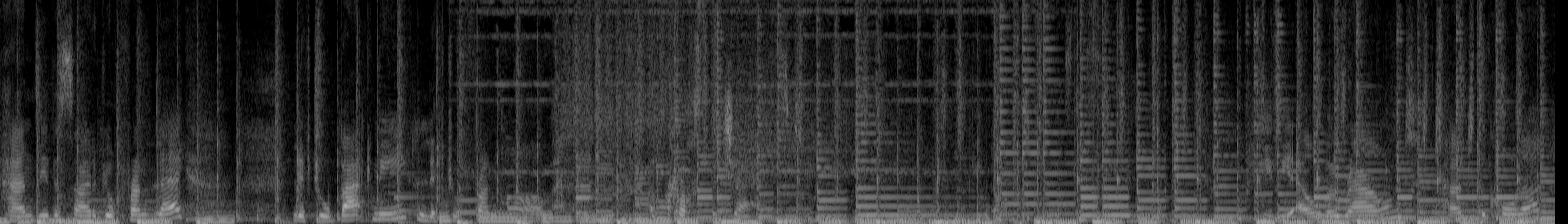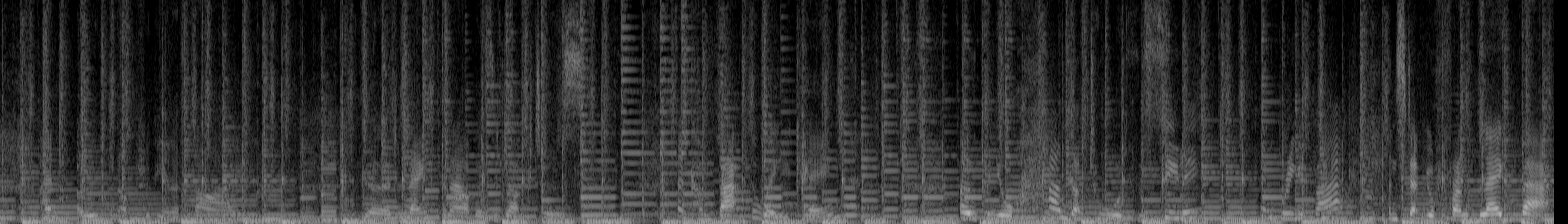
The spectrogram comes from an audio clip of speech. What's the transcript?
Hands either side of your front leg. Lift your back knee, lift your front arm. Across the chest. Keep the elbow round, turn to the corner, and open up through the inner thigh. Good, lengthen out those adductors. And come back the way you came. Open your hand up towards the ceiling, and bring it back, and step your front leg back.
